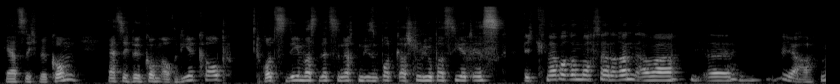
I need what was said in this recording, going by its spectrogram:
herzlich willkommen. Herzlich willkommen auch dir, Kaub. Trotzdem, was letzte Nacht in diesem Podcast-Studio passiert ist. Ich knabbere noch da dran, aber äh, ja.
